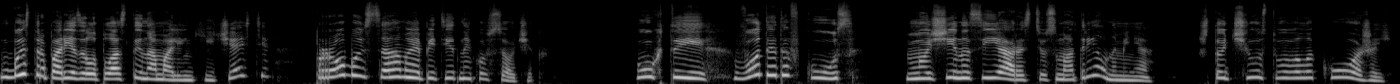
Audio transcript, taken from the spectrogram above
быстро порезала пласты на маленькие части, пробуя самый аппетитный кусочек. Ух ты, вот это вкус! Мужчина с яростью смотрел на меня, что чувствовала кожей,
